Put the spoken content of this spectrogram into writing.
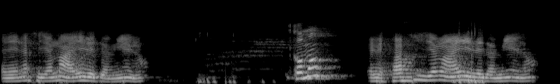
Elena se llama aire también, ¿no? ¿Cómo? El espacio se llama aire también, ¿no?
